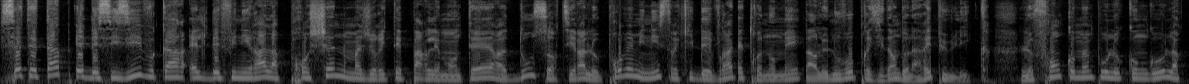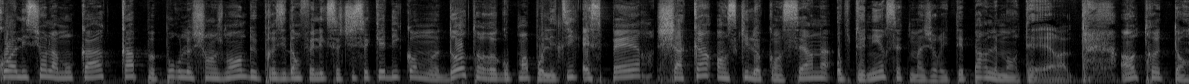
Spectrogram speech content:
Cette étape est décisive car elle définira la prochaine majorité parlementaire d'où sortira le Premier ministre qui devra être nommé par le nouveau président de la République. Le Front commun pour le Congo, la coalition Lamouka, Cap pour le changement du président Félix Tshisekedi comme d'autres regroupements politiques espèrent, chacun en ce qui le concerne, obtenir cette majorité parlementaire. Entre-temps,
